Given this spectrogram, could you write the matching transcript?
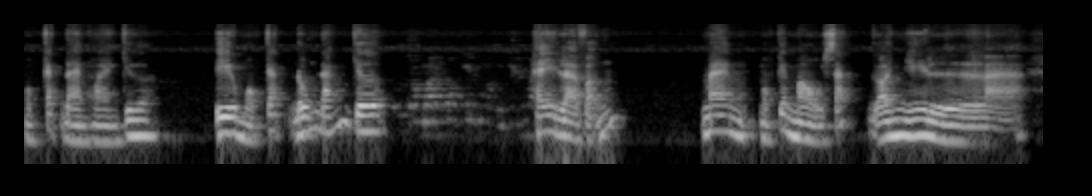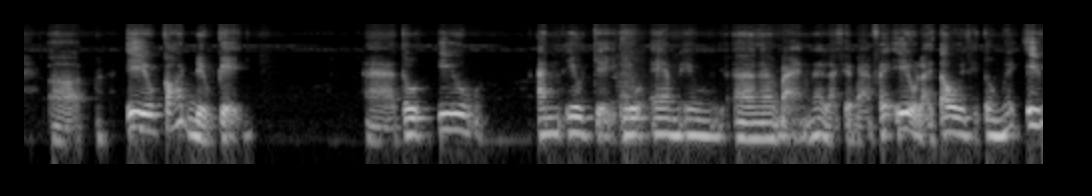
một cách đàng hoàng chưa? Yêu một cách đúng đắn chưa? Hay là vẫn mang một cái màu sắc gọi như là uh, yêu có điều kiện? À tôi yêu anh yêu chị yêu em yêu à, bạn đó là thì bạn phải yêu lại tôi thì tôi mới yêu.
